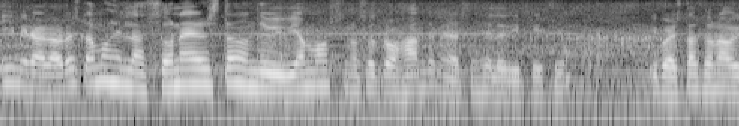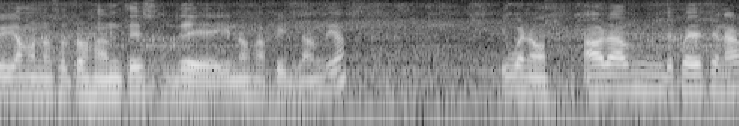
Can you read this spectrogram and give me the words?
Y mirad, ahora estamos en la zona esta donde vivíamos nosotros antes. Mira, ese es el edificio. Y por esta zona vivíamos nosotros antes de irnos a Finlandia. Y bueno, ahora mm, después de cenar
